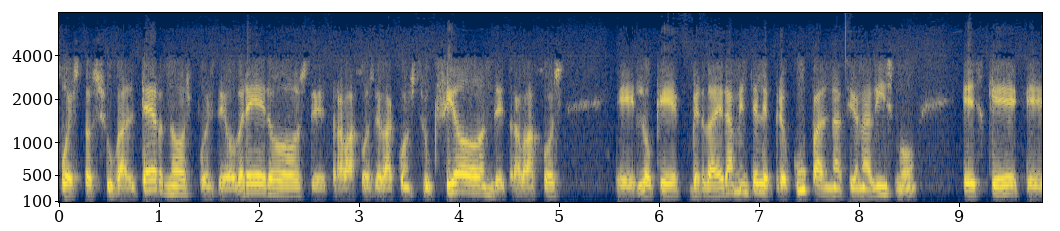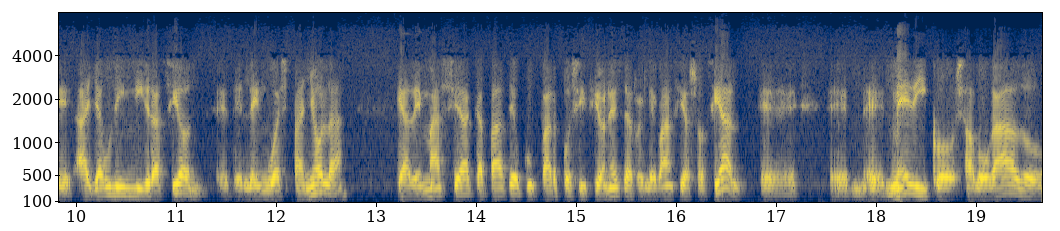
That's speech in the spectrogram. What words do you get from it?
puestos subalternos, pues de obreros, de trabajos de la construcción, de trabajos. Eh, lo que verdaderamente le preocupa al nacionalismo es que eh, haya una inmigración de lengua española que además sea capaz de ocupar posiciones de relevancia social. Eh, eh, eh, médicos, abogados,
